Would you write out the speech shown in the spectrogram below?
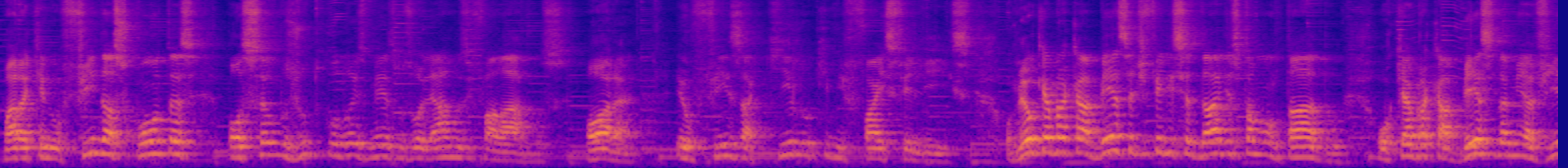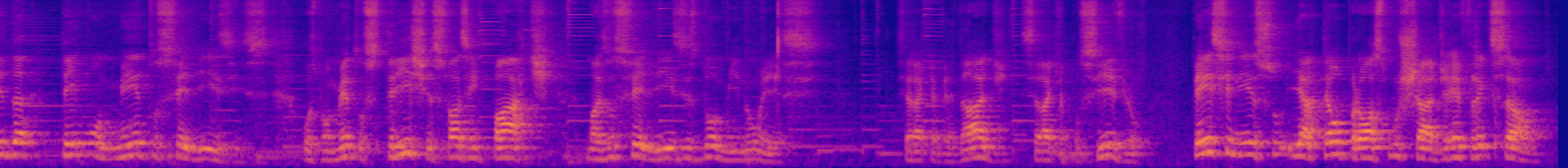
para que no fim das contas possamos junto com nós mesmos olharmos e falarmos ora, eu fiz aquilo que me faz feliz. O meu quebra-cabeça de felicidade está montado. O quebra-cabeça da minha vida tem momentos felizes. Os momentos tristes fazem parte, mas os felizes dominam esse. Será que é verdade? Será que é possível? Pense nisso e até o próximo chá de reflexão.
